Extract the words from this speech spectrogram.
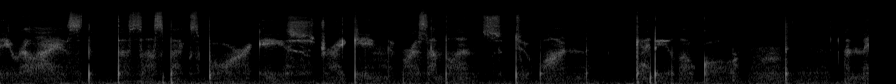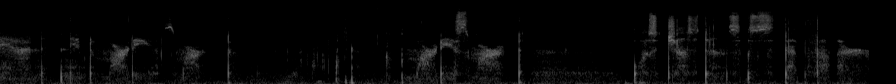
they realized the suspects bore a striking resemblance Smartt was Justin's stepfather,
